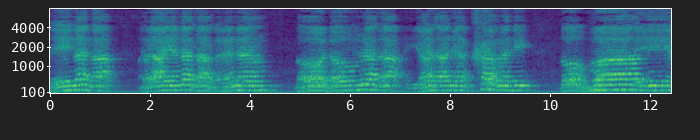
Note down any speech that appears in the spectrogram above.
လေနသပရာယနသကရဏံသောတုံနသယသညခမတိသောဘာတိယ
